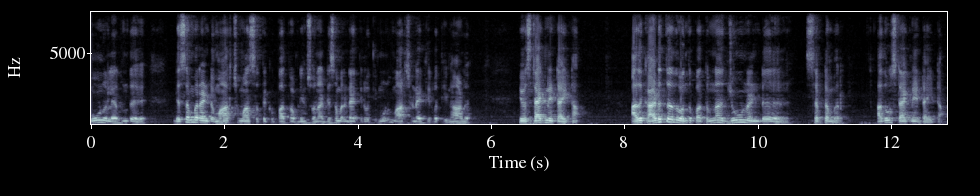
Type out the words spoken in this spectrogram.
மூணுலேருந்து டிசம்பர் அண்ட் மார்ச் மாதத்துக்கு பார்த்தோம் அப்படின்னு சொன்னால் டிசம்பர் ரெண்டாயிரத்தி இருபத்தி மூணு மார்ச் ரெண்டாயிரத்தி இருபத்தி நாலு இவன் ஸ்டாக்னேட் ஆயிட்டான். அதுக்கு அடுத்தது வந்து பார்த்தோம்னா ஜூன் அண்டு செப்டம்பர். அதுவும் ஸ்டாக்னேட் ஆயிட்டான்.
